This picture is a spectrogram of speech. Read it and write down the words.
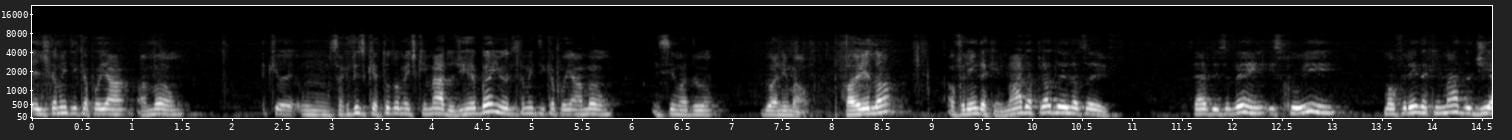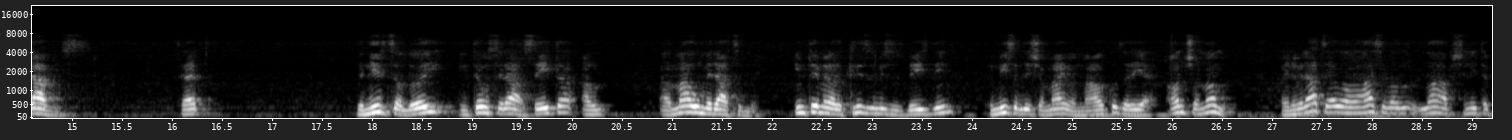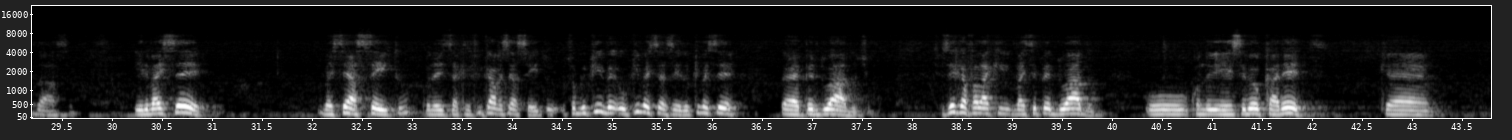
ele também tem que apoiar a mão, que um sacrifício que é totalmente queimado de rebanho, ele também tem que apoiar a mão em cima do, do animal. Haila, oferenda queimada, para certo? Isso vem excluir uma oferenda queimada de aves, certo? Venir tzaloi, então será aceita al mau meratzle. Im temer al krizes misus bezdin, misa de shamayim malkos, ari anshonom, ele vai ser vai ser aceito quando ele sacrificar vai ser aceito. Sobre o que o que vai ser aceito? O que vai ser é, perdoado tipo. se você quer falar que vai ser perdoado o quando ele recebeu o caret que é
